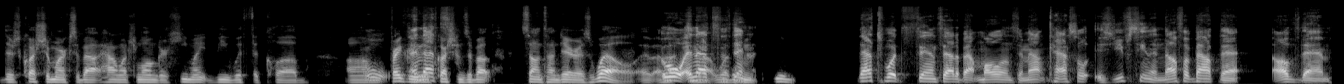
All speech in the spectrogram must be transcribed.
There's question marks about how much longer he might be with the club. Um, oh, frankly there's questions about Santander as well about, oh and that's the thing. that's what stands out about Mullins and Mountcastle is you've seen enough about that of them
